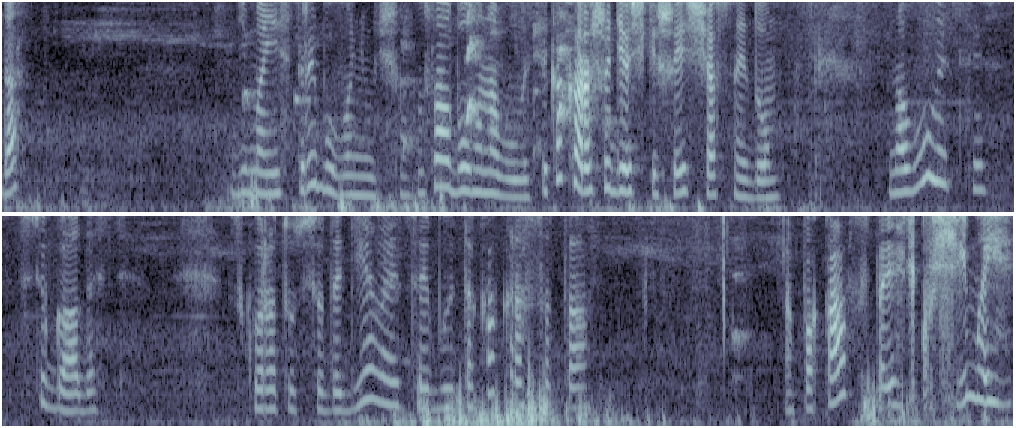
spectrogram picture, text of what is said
Да? Дима ест рыбу вонючую. Ну, слава богу, на улице. Как хорошо, девочки, что есть частный дом. На улице всю гадость. Скоро тут все доделается и будет такая красота. А пока стоять кущи мои.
